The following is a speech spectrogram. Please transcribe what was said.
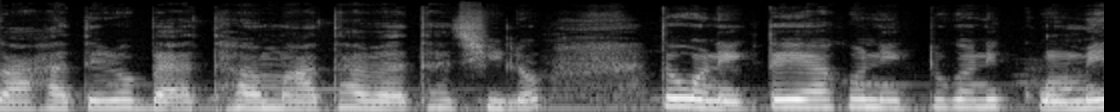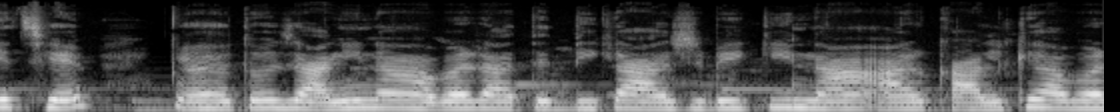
গা হাতেরও ব্যথা, মাথা ব্যথা ছিল। তো অনেকটাই এখন একটুখানি কমেছে। আহ, তো জানি না আবার রাতের দিকে আসবে কি না আর কালকে আবার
